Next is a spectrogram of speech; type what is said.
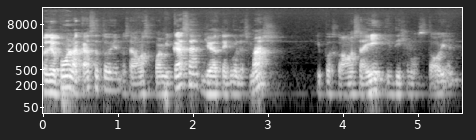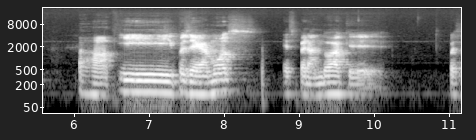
pues yo pongo la casa, todo bien, o sea, vamos a jugar a mi casa, yo ya tengo el Smash. Y pues jugamos ahí y dijimos, todo bien. Ajá. Y pues llegamos esperando a que, pues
